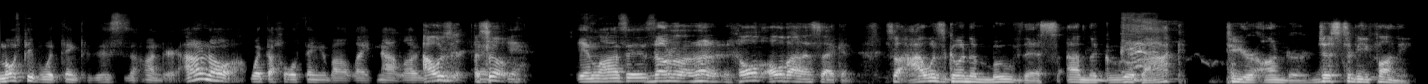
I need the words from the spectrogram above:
Most people would think that this is an under. I don't know what the whole thing about like not loving. I was- so- in- in-laws is. No, no, no, no. Hold, hold on a second. So I was going to move this on the Google Doc to your under just to be funny.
